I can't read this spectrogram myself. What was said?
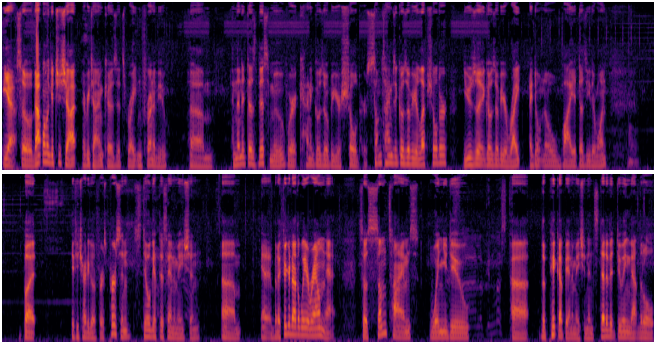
Yeah, so that one will get you shot every time because it's right in front of you. Um, and then it does this move where it kind of goes over your shoulder. Sometimes it goes over your left shoulder. Usually it goes over your right. I don't know why it does either one. But if you try to go to first person, still get this animation. Um, and, but I figured out a way around that. So sometimes when you do uh, the pickup animation, instead of it doing that little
